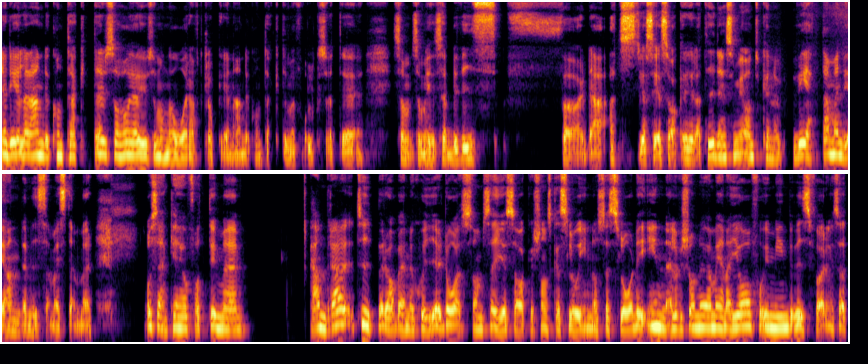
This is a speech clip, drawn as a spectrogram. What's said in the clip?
när det gäller andekontakter så har jag ju så många år haft klockrena andekontakter med folk så att, eh, som, som är så bevisförda att jag ser saker hela tiden som jag inte kunde veta men det anden visar mig stämmer. Och sen kan jag ha fått det med andra typer av energier då som säger saker som ska slå in och så slår det in. Eller förstår ni hur jag menar? Jag får ju min bevisföring så att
